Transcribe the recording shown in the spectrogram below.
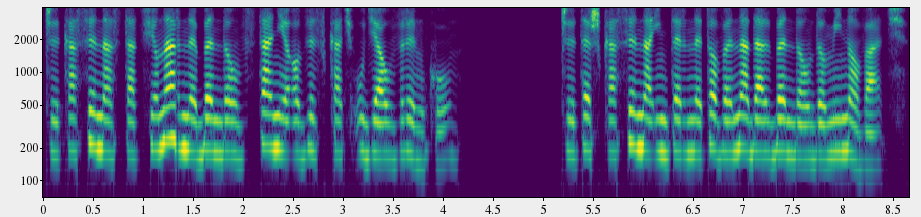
Czy kasyna stacjonarne będą w stanie odzyskać udział w rynku? Czy też kasyna internetowe nadal będą dominować?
